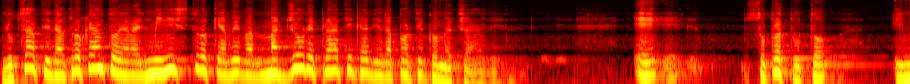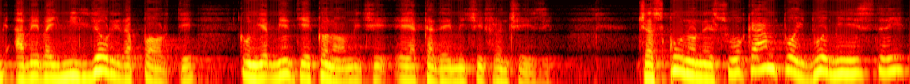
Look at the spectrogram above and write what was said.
Luzzatti, d'altro canto, era il ministro che aveva maggiore pratica di rapporti commerciali e soprattutto aveva i migliori rapporti con gli ambienti economici e accademici francesi. Ciascuno nel suo campo, i due ministri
